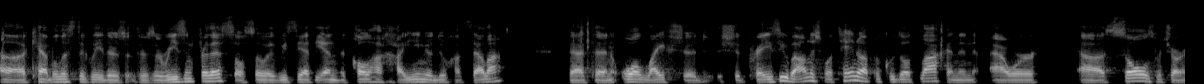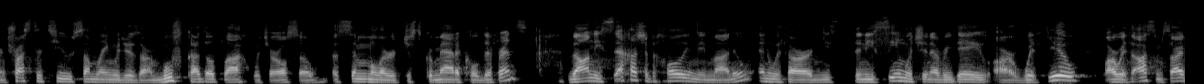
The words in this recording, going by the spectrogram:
Uh, Kabbalistically, there's there's a reason for this. Also, we see at the end the kol hachayim yoduchasela that then all life should should praise you. And in our uh, souls, which are entrusted to you, some languages are mufkadot lach, which are also a similar, just grammatical difference. And with our the nisim, which in every day are with you, are with us. I'm sorry,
